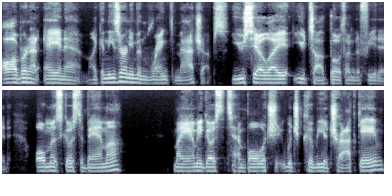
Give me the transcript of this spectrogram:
Auburn at A and M. Like, and these aren't even ranked matchups. UCLA, Utah, both undefeated. Ole Miss goes to Bama. Miami goes to Temple, which which could be a trap game.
